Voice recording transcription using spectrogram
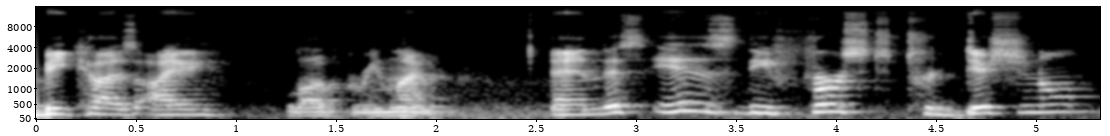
Because I love Green Lantern. And this is the first traditional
